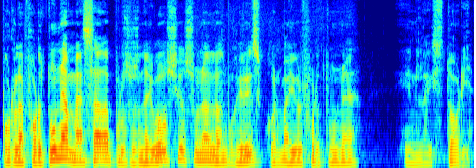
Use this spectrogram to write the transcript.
por la fortuna amasada por sus negocios, una de las mujeres con mayor fortuna en la historia.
